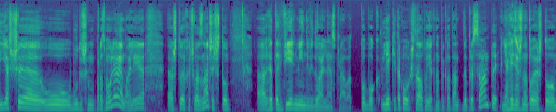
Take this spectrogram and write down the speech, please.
яшчэ у, у будучым паразмаўляем але што я хочу адзначыць что гэта вельмі індывідуальная справа. То бок лекі такого кшталту як напрыклад антыдэпрэсанты нягледзяш на тое што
